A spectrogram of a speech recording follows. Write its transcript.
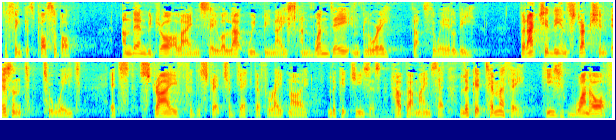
to think it's possible. And then we draw a line and say, well, that would be nice. And one day in glory, that's the way it'll be. But actually, the instruction isn't to wait. It's strive for the stretch objective right now. Look at Jesus. Have that mindset. Look at Timothy. He's one off.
